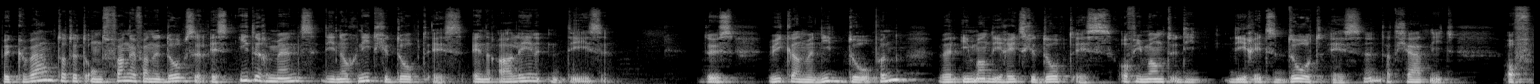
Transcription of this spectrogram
bekwaam tot het ontvangen van het doopsel is ieder mens die nog niet gedoopt is, en alleen deze. Dus wie kan men niet dopen? Wel iemand die reeds gedoopt is, of iemand die, die reeds dood is, hè? dat gaat niet. Of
